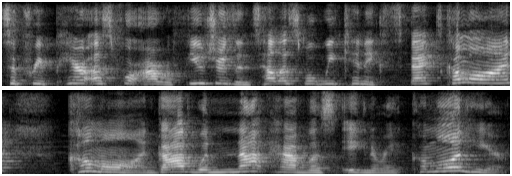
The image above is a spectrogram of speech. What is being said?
to prepare us for our futures and tell us what we can expect? Come on. Come on. God would not have us ignorant. Come on here.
